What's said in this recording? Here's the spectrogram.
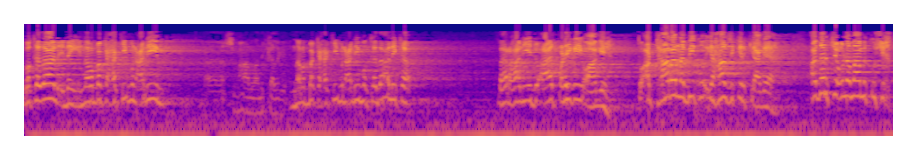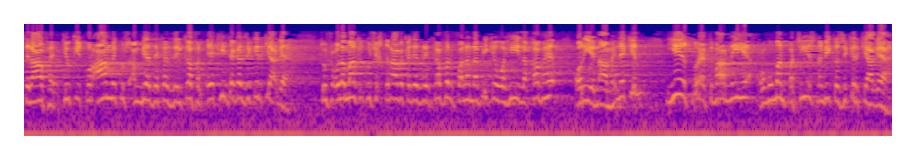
وكذلك ان ربك حكيم عليم. سبحان الله، نکل گئے. ان ربك حكيم عليم. وكذلك بہرحال یہ جو آیت پڑھی گئی وہ آگے ہے. تو اٹھارہ نبی کو یہاں ذکر کیا گیا ہے. اگرچہ علماء میں کچھ اختلاف ہے، کیونکہ قرآن میں کچھ انبیاء ذکر ذلکفل ایک ہی جگہ ذکر کیا گیا ہے. تو علماء کے کچھ اختلاف ہے کہ ذیل فلاں نبی کے وہی لقب ہے اور یہ نام ہے. لیکن یہ اس پر اعتبار نہیں ہے، عموماً پچیس نبی کا ذکر کیا گیا ہے.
